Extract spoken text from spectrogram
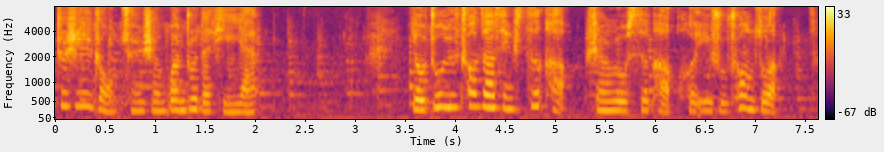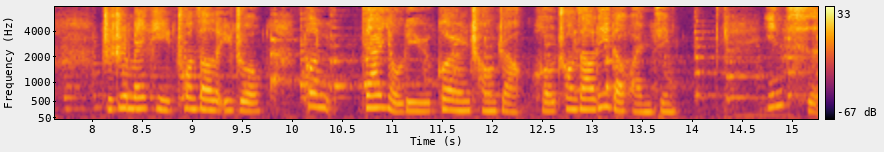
这是一种全神贯注的体验。有助于创造性思考、深入思考和艺术创作。纸质媒体创造了一种更加有利于个人成长和创造力的环境。因此，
